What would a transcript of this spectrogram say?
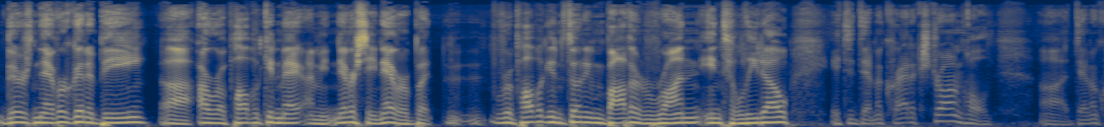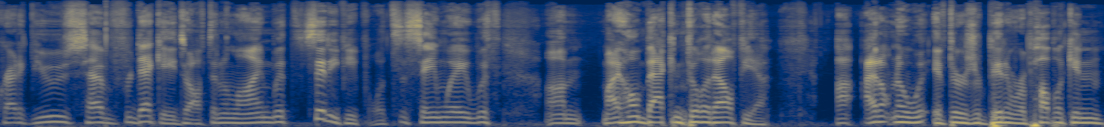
there's never going to be uh, a Republican mayor. I mean, never say never, but Republicans don't even bother to run in Toledo. It's a Democratic stronghold. Uh, Democratic views have for decades often aligned with city people. It's the same way with um, my home back in Philadelphia. I, I don't know if there's been a Republican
